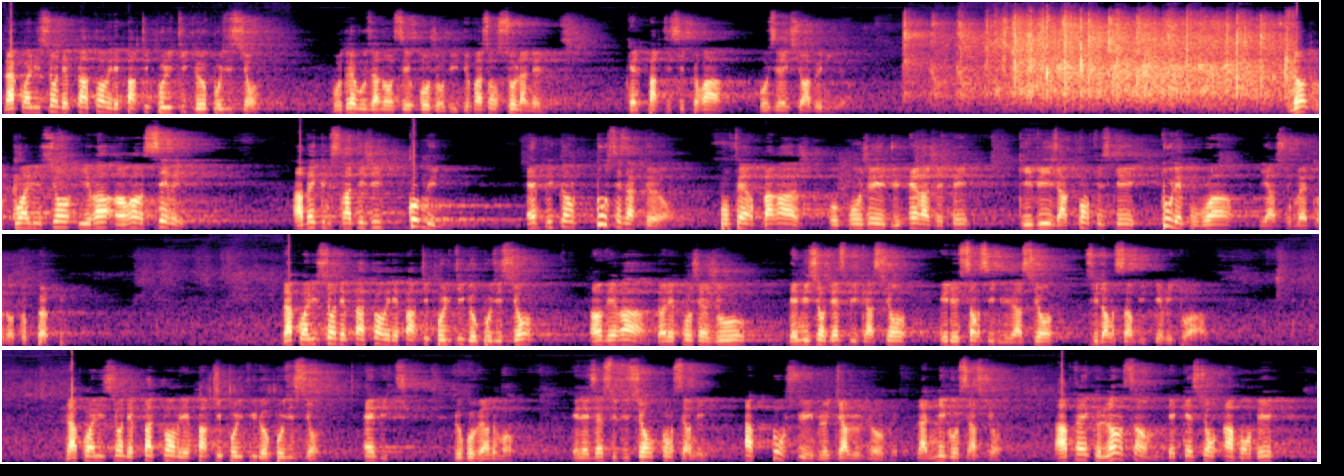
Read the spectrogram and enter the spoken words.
La coalition des plateformes et des partis politiques de l'opposition voudrait vous annoncer aujourd'hui, de façon solennelle, qu'elle participera aux élections à venir. Notre coalition ira en rang serré, avec une stratégie commune, impliquant tous ses acteurs, pour faire barrage au projet du RAGP qui vise à confisquer tous les pouvoirs et à soumettre notre peuple. La coalition des plateformes et des partis politiques d'opposition enverra dans les prochains jours des missions d'explication et de sensibilisation sur l'ensemble du territoire. La coalition des plateformes et des partis politiques d'opposition invite le gouvernement et les institutions concernées à poursuivre le dialogue, la négociation, afin que l'ensemble des questions abordées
